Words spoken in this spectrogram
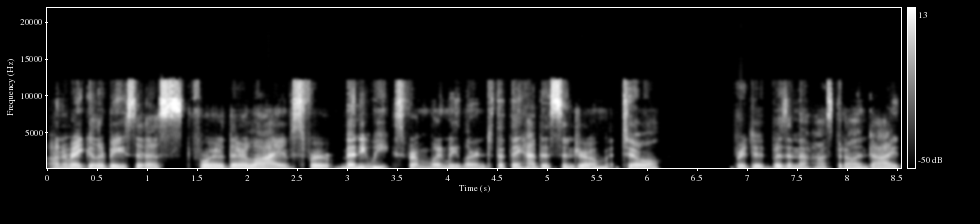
on a regular basis for their lives for many weeks from when we learned that they had this syndrome till Bridget was in the hospital and died.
